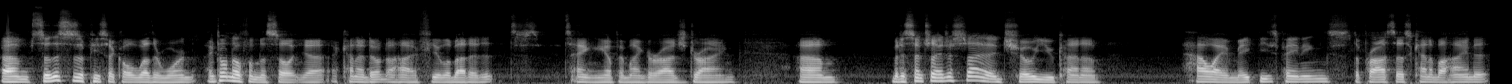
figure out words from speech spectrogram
um, so this is a piece I call Weather Worn. I don't know if I'm going to sell it yet. I kind of don't know how I feel about it. It's, it's hanging up in my garage drying. Um, but essentially, I just thought I'd show you kind of how I make these paintings, the process kind of behind it,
